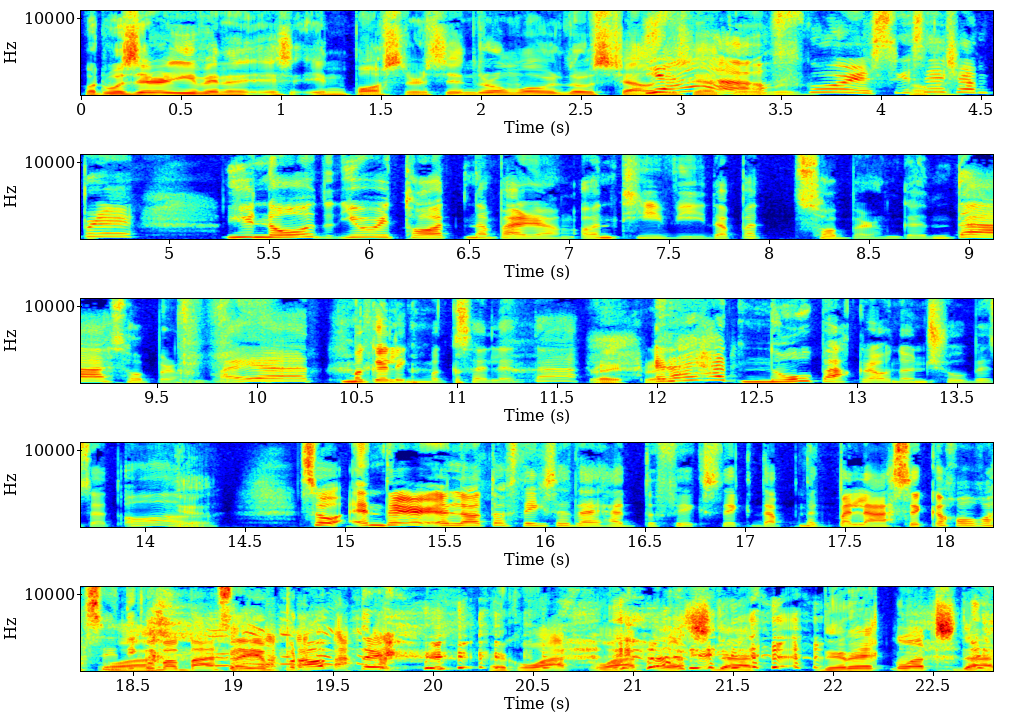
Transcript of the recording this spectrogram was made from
but was there even a, is- imposter syndrome? What were those challenges Yeah, of course. Kasi Okay. syempre, you know, you were taught na parang on TV, dapat sobrang ganda, sobrang payat, magaling magsalita. Right, right. And I had no background on showbiz at all. Yeah. So, and there are a lot of things that I had to fix. Like, nap- nagpalasik ako kasi hindi ko mabasa yung prompter. like what? What? What's that? Direct, what's that?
